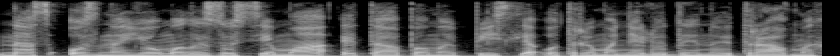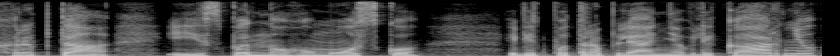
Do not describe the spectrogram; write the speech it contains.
Нас ознайомили з усіма етапами після отримання людиною травми хребта і спинного мозку, від потрапляння в лікарню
